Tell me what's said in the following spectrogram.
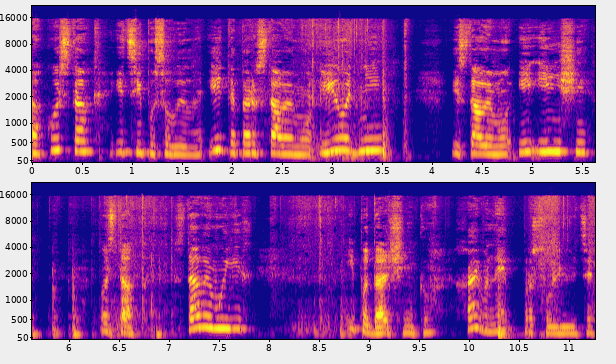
Так, ось так. І ці посолили. І тепер ставимо і одні, і ставимо і інші. Ось так. Ставимо їх і подальшенько. Хай вони просолюються.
